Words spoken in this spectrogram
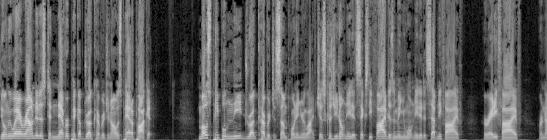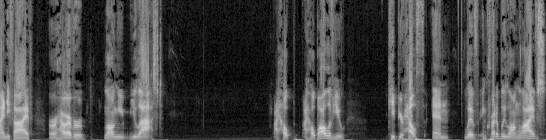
The only way around it is to never pick up drug coverage and always pay out of pocket. Most people need drug coverage at some point in your life. Just because you don't need it at 65 doesn't mean you won't need it at 75 or 85 or 95 or however long you, you last. I hope I hope all of you keep your health and live incredibly long lives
